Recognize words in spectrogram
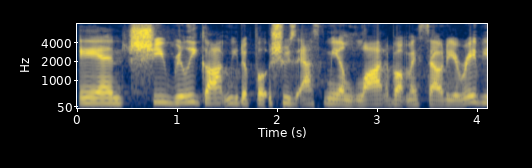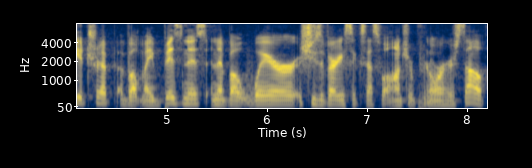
And she really got me to, fo- she was asking me a lot about my Saudi Arabia trip, about my business, and about where she's a very successful entrepreneur herself.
